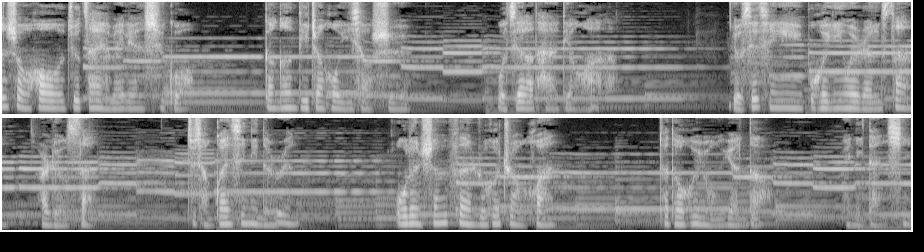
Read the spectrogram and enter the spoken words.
分手后就再也没联系过。刚刚地震后一小时，我接到他的电话了。有些情谊不会因为人散而流散，就想关心你的人，无论身份如何转换，他都会永远的为你担心。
